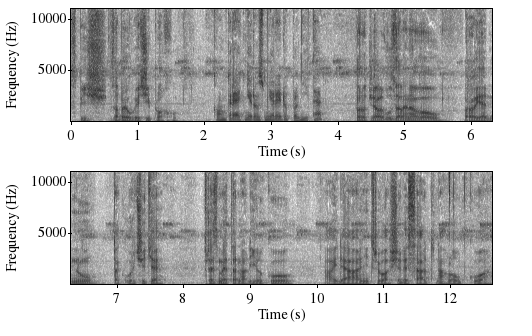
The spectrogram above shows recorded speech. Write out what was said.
spíš zaberou větší plochu. Konkrétní rozměry doplníte? Pro želvu zelenavou, pro jednu, tak určitě přes metr na dílku a ideální třeba 60 na hloubku a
